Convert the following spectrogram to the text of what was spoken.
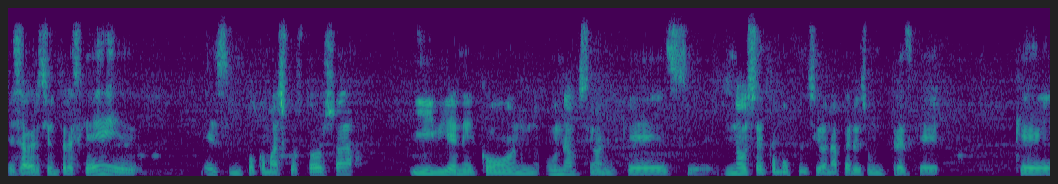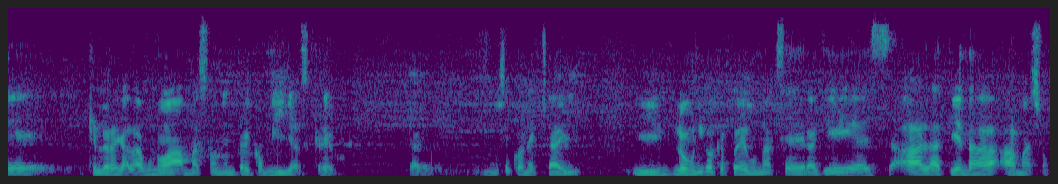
Esa versión 3G es un poco más costosa y viene con una opción que es, no sé cómo funciona, pero es un 3G que, que le regala uno a Amazon, entre comillas, creo uno se conecta ahí y lo único que puede uno acceder allí es a la tienda Amazon.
